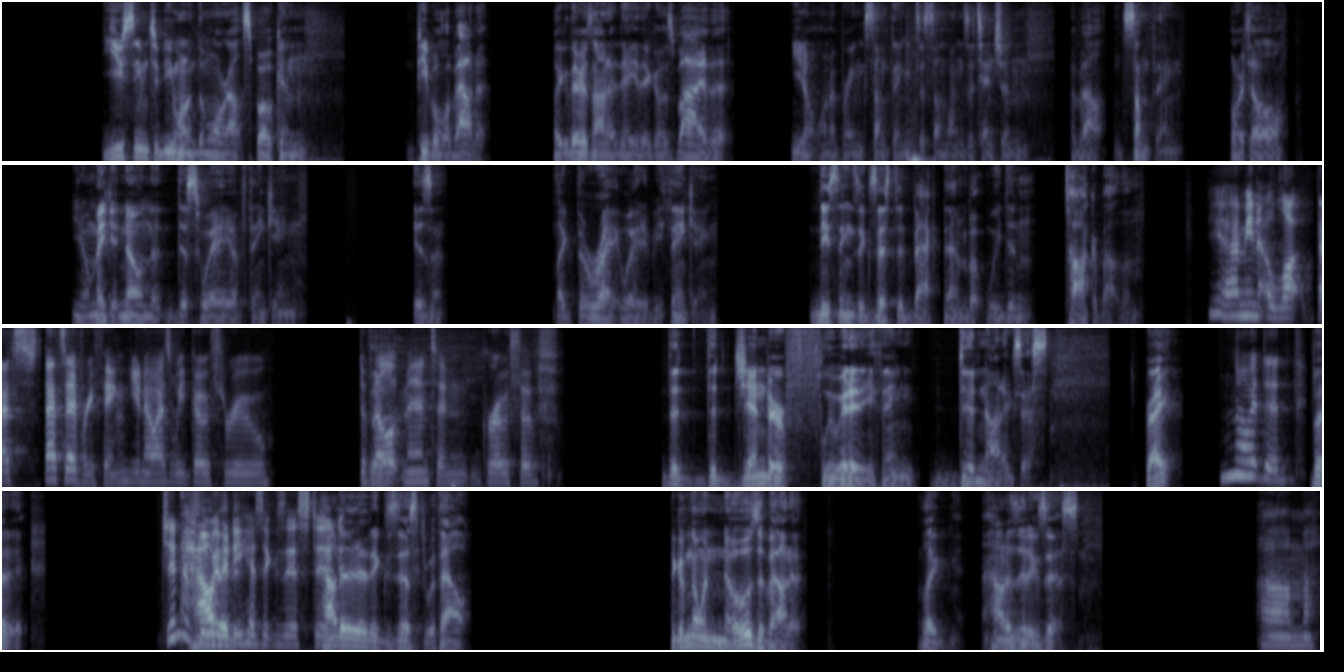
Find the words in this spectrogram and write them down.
you seem to be one of the more outspoken people about it. Like there's not a day that goes by that you don't want to bring something to someone's attention about something or tell you know make it known that this way of thinking isn't like the right way to be thinking. These things existed back then but we didn't talk about them. Yeah, I mean a lot that's that's everything, you know, as we go through development and growth of the the gender fluidity thing did not exist right No, it did. but Gender How fluidity it- has existed. how did it exist without like if no one knows about it like how does it exist um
